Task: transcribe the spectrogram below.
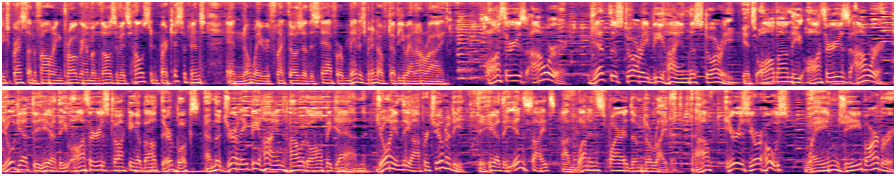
expressed on the following program are those of its hosts and participants and no way reflect those of the staff or management of WNRI. Author's Hour. Get the story behind the story. It's all on the Author's Hour. You'll get to hear the authors talking about their books and the journey behind how it all began. Join the opportunity to hear the insights on what inspired them to write it. Now, here is your host, Wayne G. Barber.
